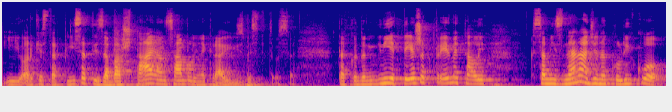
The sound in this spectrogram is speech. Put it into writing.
i orkestar pisati za baš taj ansambl i na kraju izvesti to sve. Tako da nije težak predmet, ali sam iznenađena koliko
